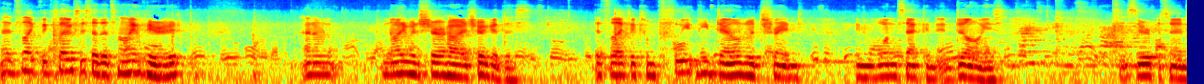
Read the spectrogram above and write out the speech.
It's like the closest of the time period. And I'm not even sure how I triggered this. It's like a completely downward trend. In one second, it dies to 0%.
